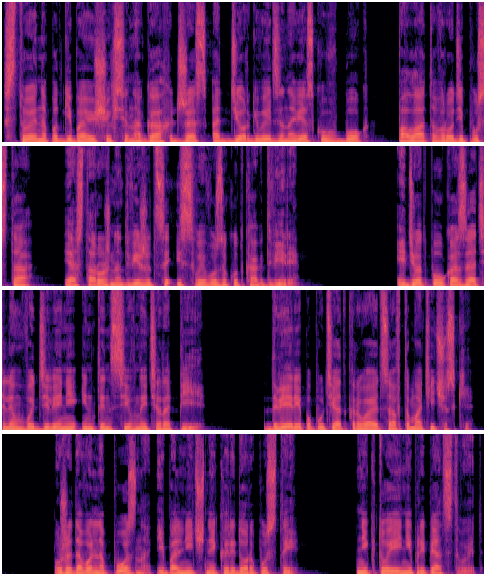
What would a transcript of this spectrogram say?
Стоя на подгибающихся ногах, Джесс отдергивает занавеску в бок, палата вроде пуста, и осторожно движется из своего закутка к двери. Идет по указателям в отделении интенсивной терапии. Двери по пути открываются автоматически. Уже довольно поздно, и больничные коридоры пусты. Никто ей не препятствует.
